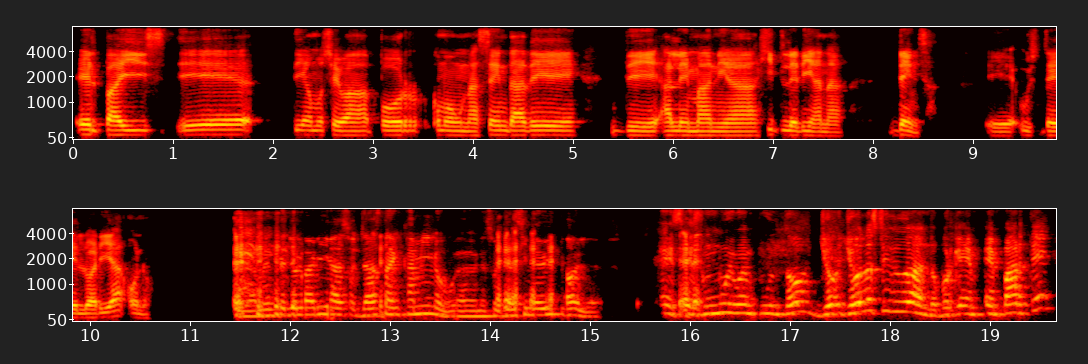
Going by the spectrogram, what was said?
el país, eh, digamos, se va por como una senda de, de Alemania hitleriana densa. Eh, ¿usted lo haría o no? Obviamente yo lo haría, eso ya está en camino, weón, eso ya es inevitable. Es, es un muy buen punto. Yo, yo lo estoy dudando porque en, en parte,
